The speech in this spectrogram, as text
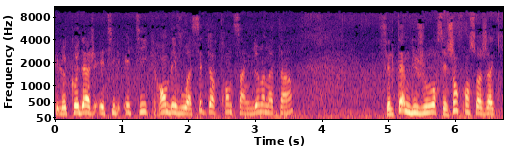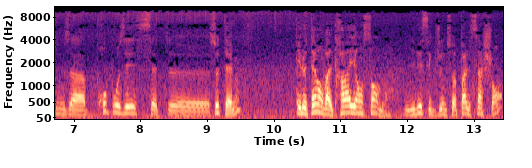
le codage est-il éthique? Rendez-vous à 7h35 demain matin. C'est le thème du jour. C'est Jean-François Jacques qui nous a proposé euh, ce thème. Et le thème, on va le travailler ensemble. L'idée, c'est que je ne sois pas le sachant.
